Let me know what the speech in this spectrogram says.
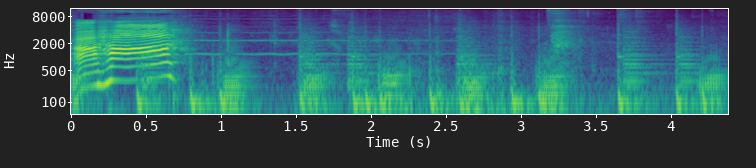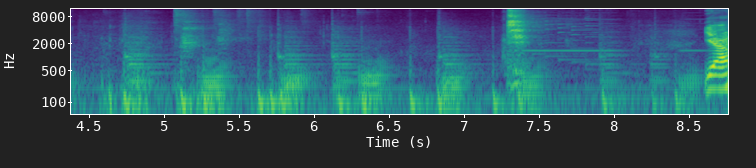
아하! 야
